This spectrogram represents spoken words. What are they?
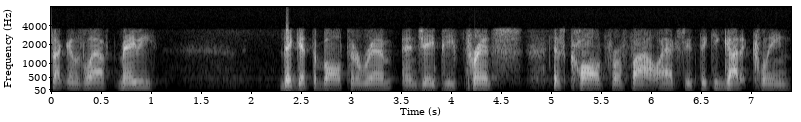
seconds left, maybe, they get the ball to the rim, and JP Prince is called for a foul. I actually think he got it clean.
